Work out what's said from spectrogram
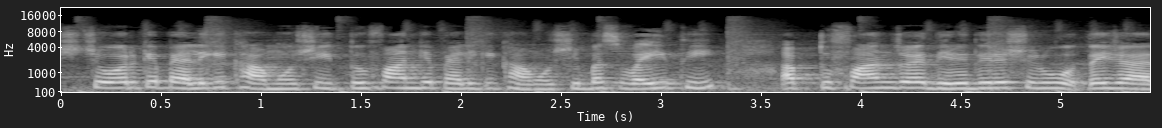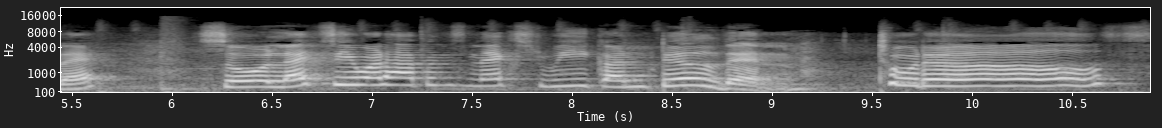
शोर के पहले की खामोशी तूफ़ान के पहले की खामोशी बस वही थी अब तूफ़ान जो है धीरे धीरे शुरू होते ही जा रहा है So let's see what happens next week. Until then, toodles!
